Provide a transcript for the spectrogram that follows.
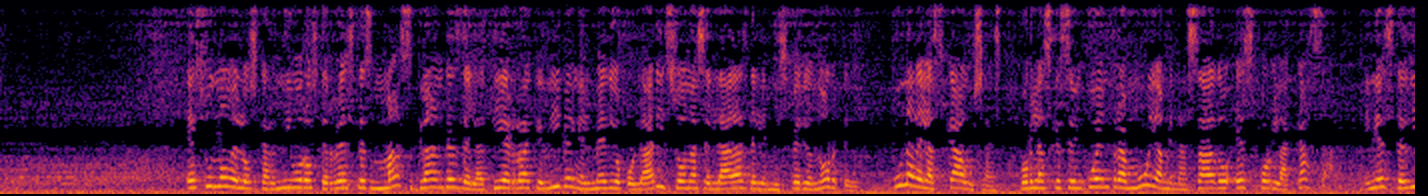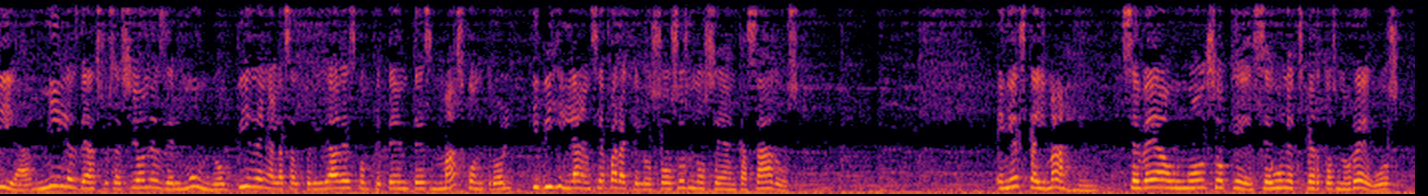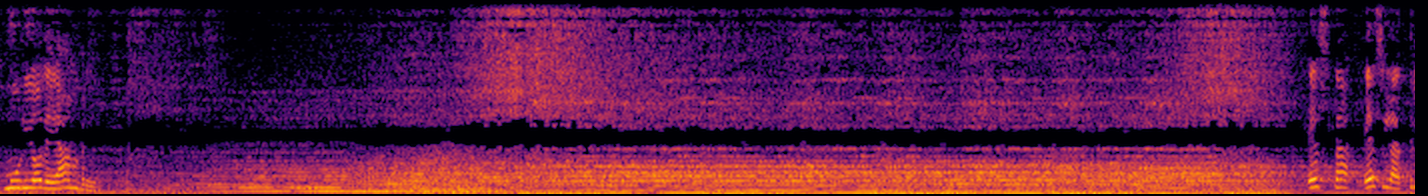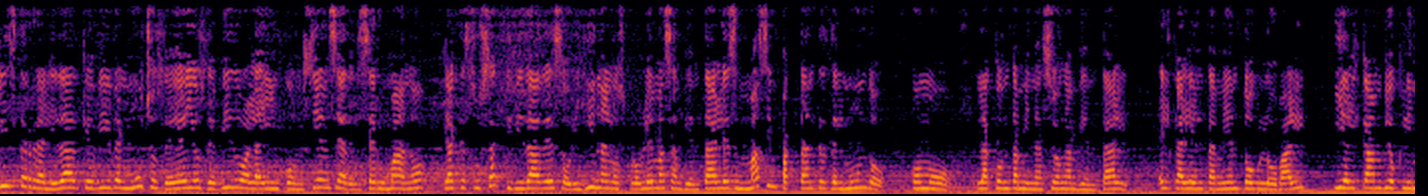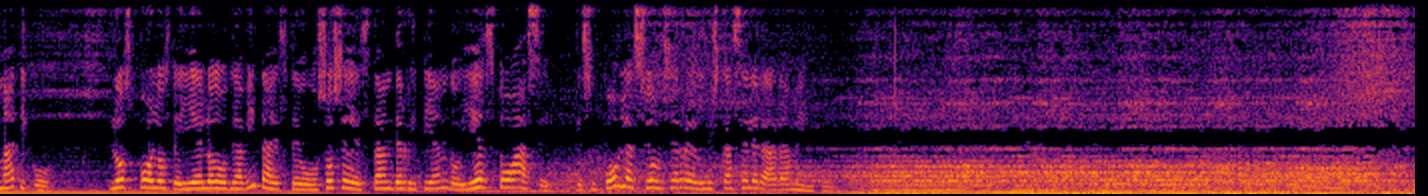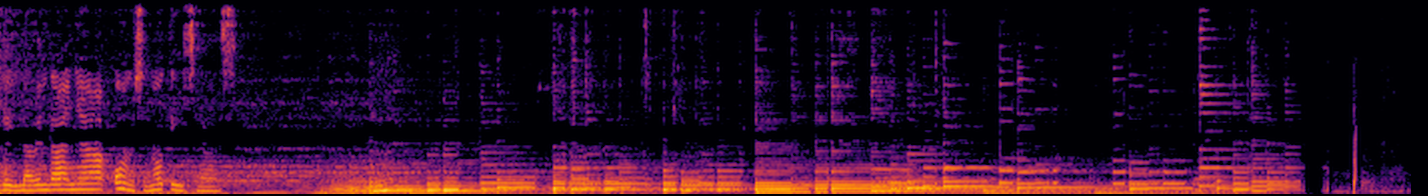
es uno de los carnívoros terrestres más grandes de la Tierra que vive en el medio polar y zonas heladas del hemisferio norte. Una de las causas por las que se encuentra muy amenazado es por la caza. En este día, miles de asociaciones del mundo piden a las autoridades competentes más control y vigilancia para que los osos no sean cazados. En esta imagen se ve a un oso que, según expertos noruegos, murió de hambre Esta es la triste realidad que viven muchos de ellos debido a la inconsciencia del ser humano, ya que sus actividades originan los problemas ambientales más impactantes del mundo, como la contaminación ambiental, el calentamiento global y el cambio climático. Los polos de hielo donde habita este oso se están derritiendo y esto hace que su población se reduzca aceleradamente. Leila Vendaña, 11 Noticias.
